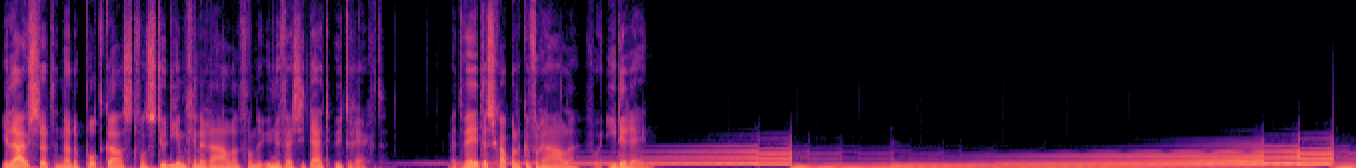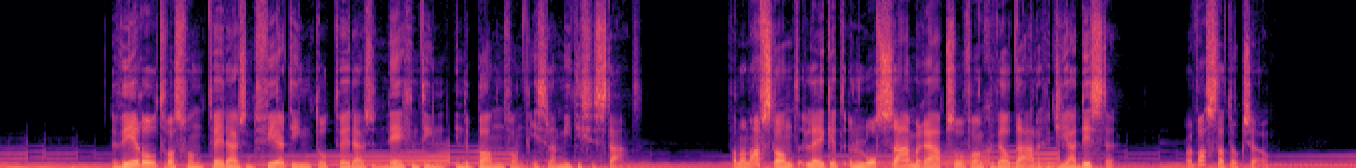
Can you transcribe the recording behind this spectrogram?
Je luistert naar de podcast van Studium Generale van de Universiteit Utrecht. Met wetenschappelijke verhalen voor iedereen. De wereld was van 2014 tot 2019 in de ban van Islamitische Staat. Van een afstand leek het een los samenraapsel van gewelddadige jihadisten. Maar was dat ook zo?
